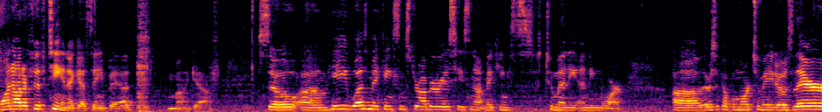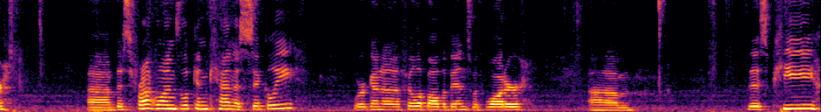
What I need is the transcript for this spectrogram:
one out of 15, I guess, ain't bad. My gosh. So um, he was making some strawberries. He's not making too many anymore. Uh, there's a couple more tomatoes there. Um, this front one's looking kind of sickly. We're gonna fill up all the bins with water. Um, this pea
